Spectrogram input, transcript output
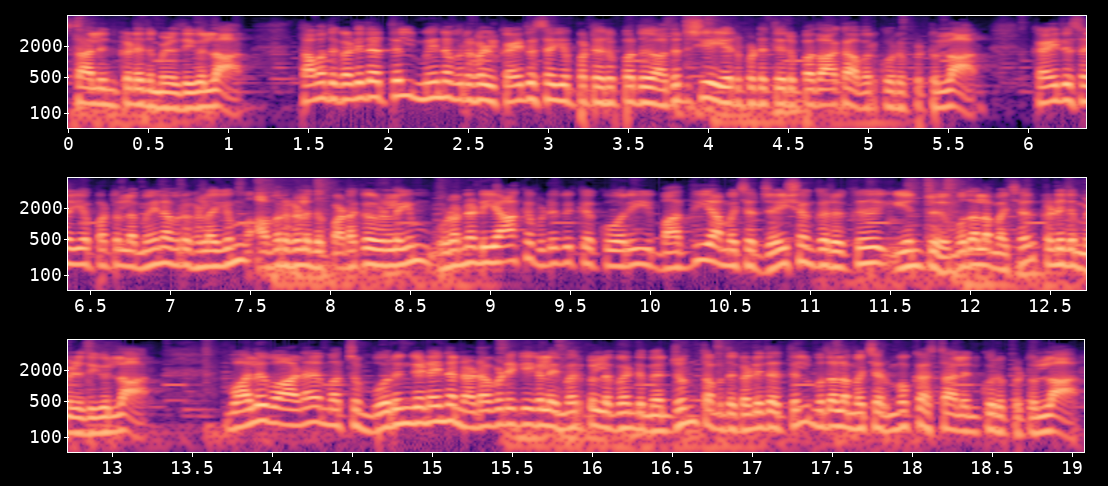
ஸ்டாலின் கடிதம் எழுதியுள்ளார். தமது கடிதத்தில் மீனவர்கள் கைது செய்யப்பட்டிருப்பது அதிர்ச்சியை ஏற்படுத்தியிருப்பதாக அவர் குறிப்பிட்டுள்ளார். கைது செய்யப்பட்டுள்ள மீனவர்களையும் அவர்களது படகுகளையும் உடனடியாக விடுவிக்க கோரி மத்திய அமைச்சர் ஜெய்சங்கருக்கு இன்று முதலமைச்சர் கடிதம் எழுதியுள்ளார். வலுவான மற்றும் ஒருங்கிணைந்த நடவடிக்கைகளை மேற்கொள்ள வேண்டும் என்றும் தமது கடிதத்தில் முதலமைச்சர் மு ஸ்டாலின் குறிப்பிட்டுள்ளார்.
